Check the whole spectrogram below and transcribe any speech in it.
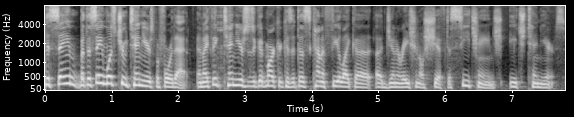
the same, but the same was true 10 years before that. And I think 10 years is a good marker because it does kind of feel like a, a, generational shift, a sea change each 10 years.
